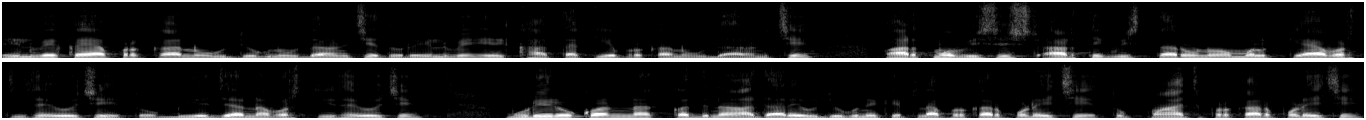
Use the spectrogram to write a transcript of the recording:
રેલવે કયા પ્રકારનું ઉદ્યોગનું ઉદાહરણ છે? તો રેલવે એ ખાતાકીય પ્રકારનું ઉદાહરણ છે. ભારતમાં વિશિષ્ટ આર્થિક વિસ્તારોનો અમલ કયા વર્ષથી થયો છે? તો બે હજારના વર્ષથી થયો છે. મૂડીરોકાણના કદના આધારે ઉદ્યોગને કેટલા પ્રકાર પડે છે? તો પાંચ પ્રકાર પડે છે.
